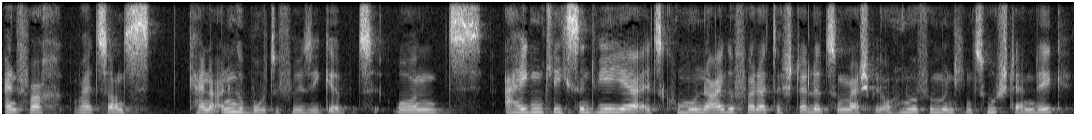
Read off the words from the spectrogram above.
einfach weil es sonst keine Angebote für sie gibt. Und eigentlich sind wir ja als kommunal geförderte Stelle zum Beispiel auch nur für München zuständig,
